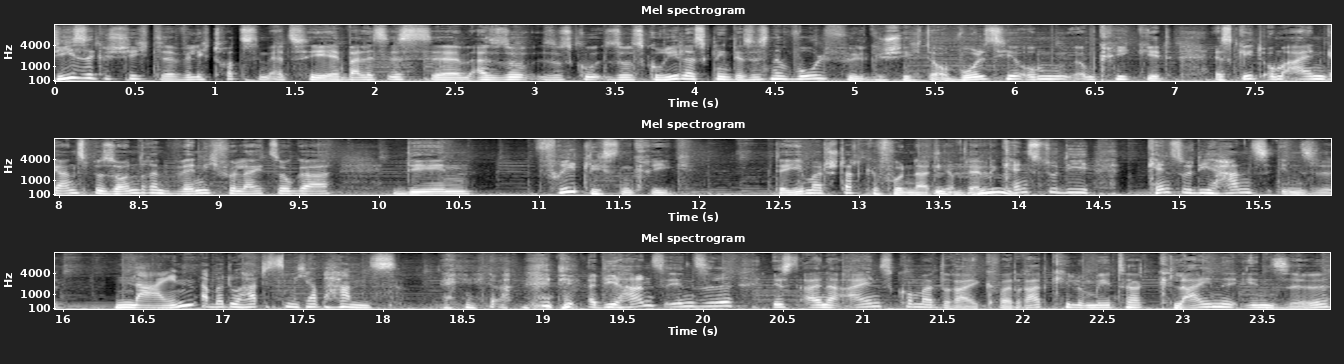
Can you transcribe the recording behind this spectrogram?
diese Geschichte will ich trotzdem erzählen, weil es ist, äh, also so, so, so skurril das klingt, es ist eine Wohlfühlgeschichte, obwohl es hier um, um Krieg geht. Es geht um einen ganz besonderen, wenn nicht vielleicht sogar den friedlichsten Krieg, der jemals stattgefunden hat hier auf der Welt. Kennst du die, kennst du die Hansinsel? Nein, aber du hattest mich ab Hans. Ja, die, die Hansinsel ist eine 1,3 Quadratkilometer kleine Insel,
